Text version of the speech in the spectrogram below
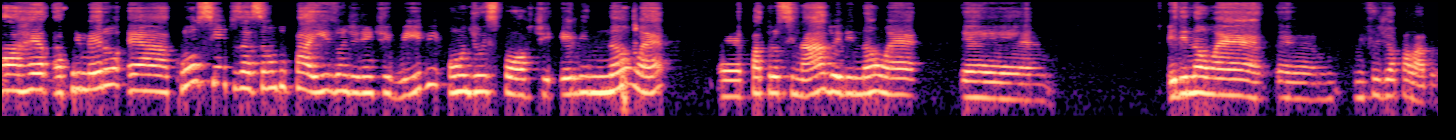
a, a, primeiro é a conscientização do país onde a gente vive, onde o esporte ele não é, é patrocinado, ele não é, é ele não é, é, Me fugiu a palavra.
